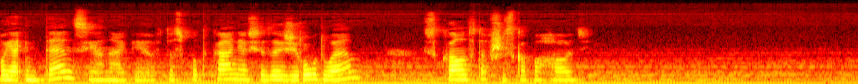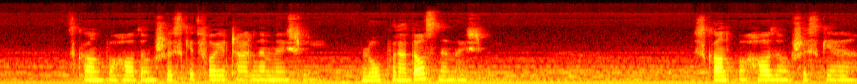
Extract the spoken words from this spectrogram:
Twoja intencja najpierw do spotkania się ze źródłem, skąd to wszystko pochodzi. Skąd pochodzą wszystkie Twoje czarne myśli lub radosne myśli? Skąd pochodzą wszystkie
